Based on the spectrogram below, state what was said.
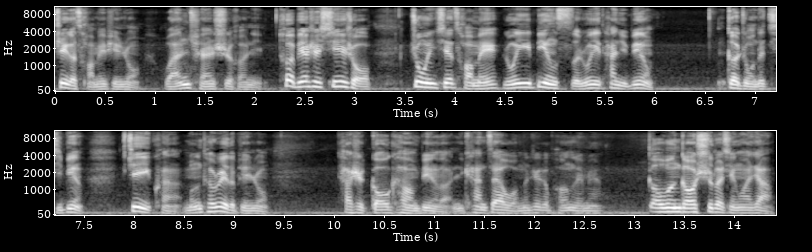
这个草莓品种完全适合你。特别是新手种一些草莓容易病死、容易炭疽病、各种的疾病，这一款蒙特瑞的品种。它是高抗病的，你看，在我们这个棚子里面，高温高湿的情况下，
